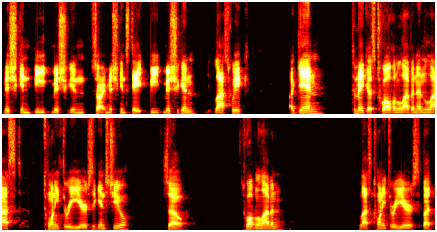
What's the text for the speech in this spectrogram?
Michigan beat Michigan. Sorry, Michigan State beat Michigan last week again to make us 12 and 11 in the last 23 years against you. So 12 and 11 last 23 years, but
